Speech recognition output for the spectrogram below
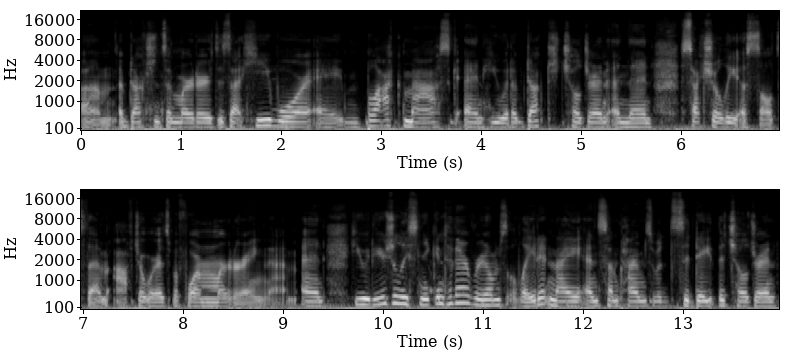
um, abductions and murders, is that he wore a black mask and he would abduct children and then sexually assault them afterwards before murdering them. And he would usually sneak into their rooms late at night and sometimes would sedate the children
